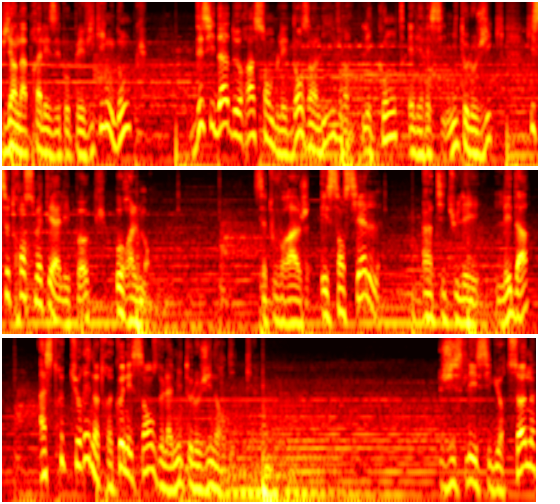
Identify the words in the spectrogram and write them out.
bien après les épopées vikings donc, décida de rassembler dans un livre les contes et les récits mythologiques qui se transmettaient à l'époque oralement. Cet ouvrage essentiel, intitulé L'Eda, a structuré notre connaissance de la mythologie nordique. Gisli Sigurdsson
